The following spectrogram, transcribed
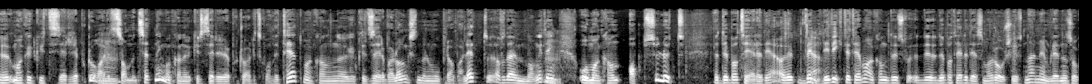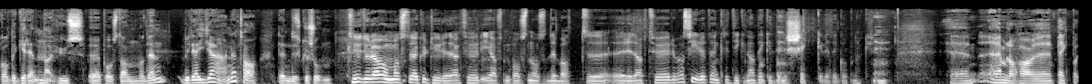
Man kan kritisere repertoarets mm. sammensetning, man kan kritisere repertoarets kvalitet, man kan kritisere balansen mellom opera og ballett. Altså, det er mange ting. Mm. Og man kan absolutt debattere. Det er et veldig ja. viktig tema. Man kan debattere det som har overskriften her, nemlig den såkalte Grendahus-påstanden. Og den vil jeg gjerne ta, den diskusjonen. Knut Olav Åmås, du er kulturredaktør i Aftenposten, også debattredaktør. Hva sier du til den kritikken at ikke dere sjekker dette godt nok? Eh, Remlov har pekt på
